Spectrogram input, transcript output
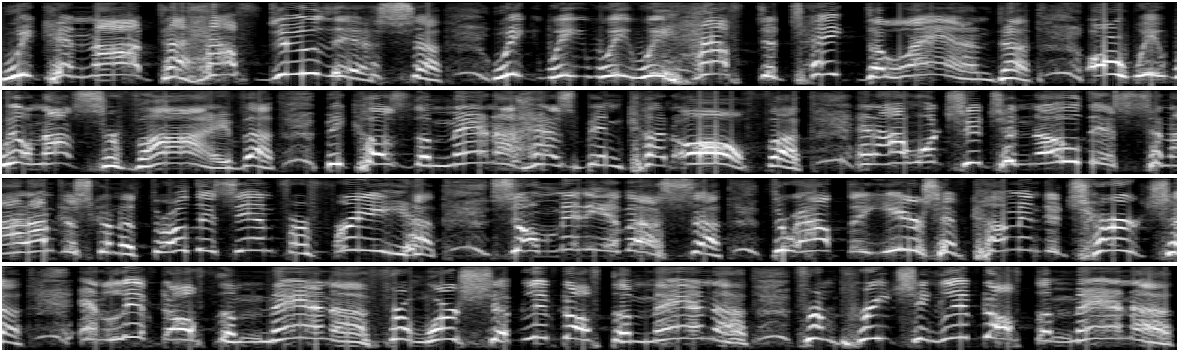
we cannot half do this. Uh, we, we, we, we have to take the land uh, or we will not survive uh, because the manna has been cut off. And I want you to know this tonight. I'm just going to throw this in for free. So many of us throughout the years have come into church and lived off the manna from worship, lived off the manna from preaching, lived off the manna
